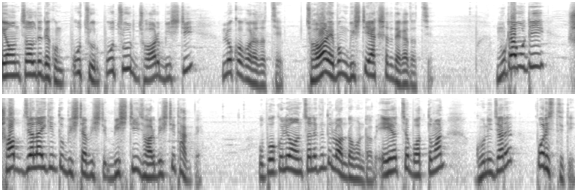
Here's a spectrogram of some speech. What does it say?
এই অঞ্চলতে দেখুন, প্রচুর প্রচুর ঝড় বৃষ্টি লক্ষ্য করা যাচ্ছে। ঝড় এবং বৃষ্টি একসাথে দেখা যাচ্ছে। মোটামুটি সব জেলায় কিন্তু বৃষ্টা, বৃষ্টি বৃষ্টি, ঝড় বৃষ্টি থাকবে। উপকূলীয় অঞ্চলে কিন্তু লণ্ডভণ্ড হবে। এই হচ্ছে বর্তমান ঘূর্ণিঝড়ের পরিস্থিতি।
